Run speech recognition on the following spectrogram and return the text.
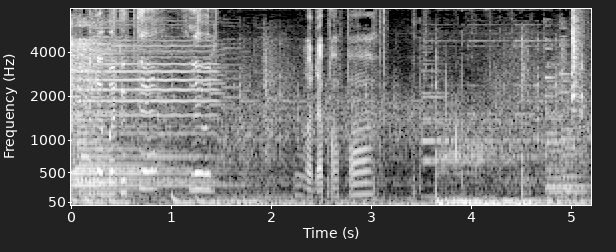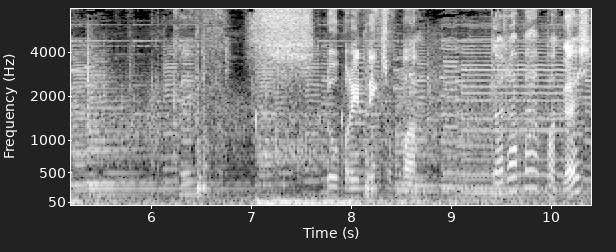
Ada badutnya. Ada badut. Oh, nggak ada apa-apa. Oke. Duh, merinding sumpah. Gak ada apa-apa, guys.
